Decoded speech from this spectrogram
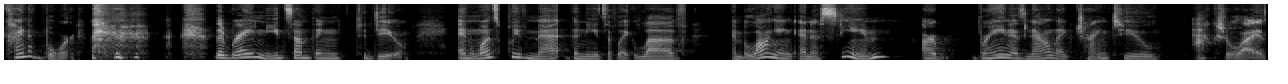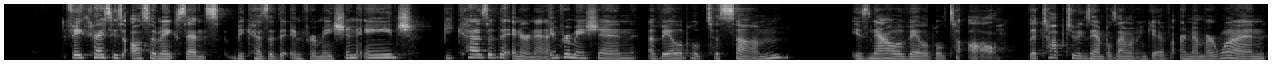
kind of bored. the brain needs something to do. And once we've met the needs of like love and belonging and esteem, our brain is now like trying to actualize. Faith crises also make sense because of the information age, because of the internet. Information available to some is now available to all. The top two examples I want to give are number one,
